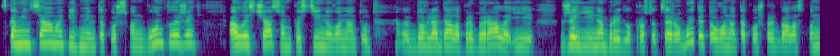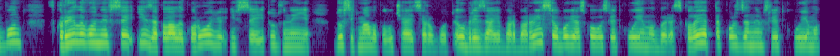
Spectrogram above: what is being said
з камінцями, під ним також спанбонт лежить. Але з часом постійно вона тут е, доглядала, прибирала і вже їй набридло просто це робити, то вона також придбала спанбонд, вкрили вони все і заклали корою, і все. І тут в неї досить мало виходить роботи. Обрізає барбариси, обов'язково слідкуємо, бересклет також за ним слідкуємо.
